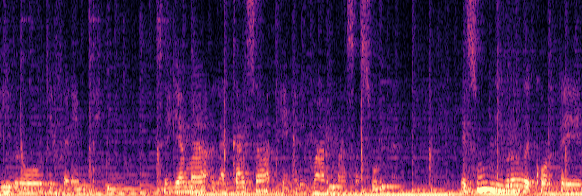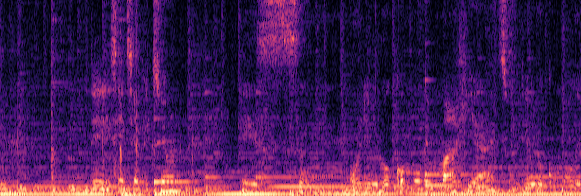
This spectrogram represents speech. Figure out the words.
libro diferente. Se llama La casa en el mar más azul. Es un libro de corte de ciencia ficción. Es un, un libro como de magia, es un libro como de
